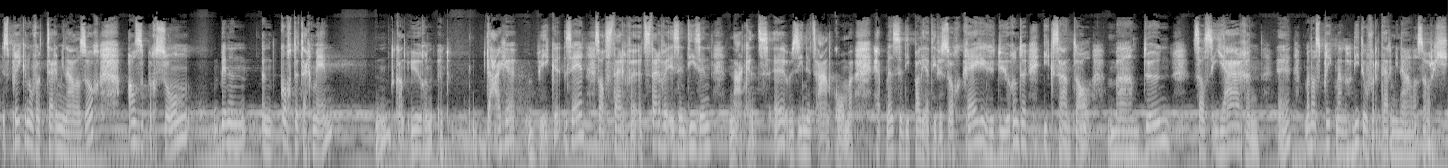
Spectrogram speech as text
We spreken over terminale zorg als de persoon binnen een korte termijn, hm, het kan uren, dagen, weken zijn, zal sterven. Het sterven is in die zin nakend. We zien het aankomen. Je hebt mensen die palliatieve zorg krijgen gedurende x aantal maanden, zelfs jaren. Maar dan spreekt men nog niet over terminale zorg.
